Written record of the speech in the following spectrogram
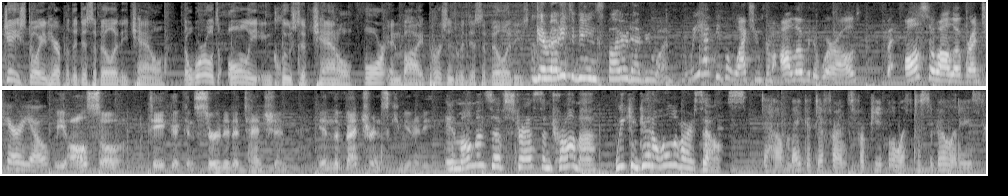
Jay Stoyan here for the Disability Channel, the world's only inclusive channel for and by persons with disabilities. Get ready to be inspired, everyone. We have people watching from all over the world, but also all over Ontario. We also take a concerted attention in the veterans community. In moments of stress and trauma, we can get a hold of ourselves to help make a difference for people with disabilities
